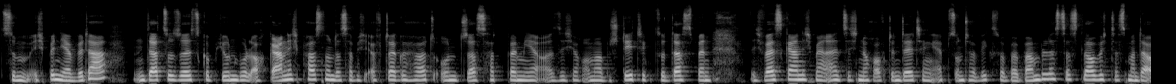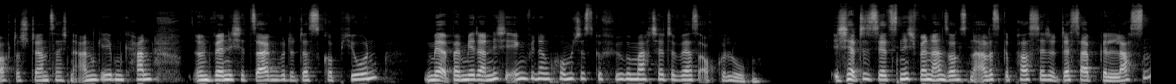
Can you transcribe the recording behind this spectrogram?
zum, ich bin ja Widder und dazu soll Skorpion wohl auch gar nicht passen und das habe ich öfter gehört und das hat bei mir sich auch immer bestätigt, sodass wenn, ich weiß gar nicht mehr, als ich noch auf den Dating-Apps unterwegs war, bei Bumble ist das, glaube ich, dass man da auch das Sternzeichen angeben kann. Und wenn ich jetzt sagen würde, dass Skorpion mir, bei mir dann nicht irgendwie ein komisches Gefühl gemacht hätte, wäre es auch gelogen. Ich hätte es jetzt nicht, wenn ansonsten alles gepasst hätte, deshalb gelassen,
